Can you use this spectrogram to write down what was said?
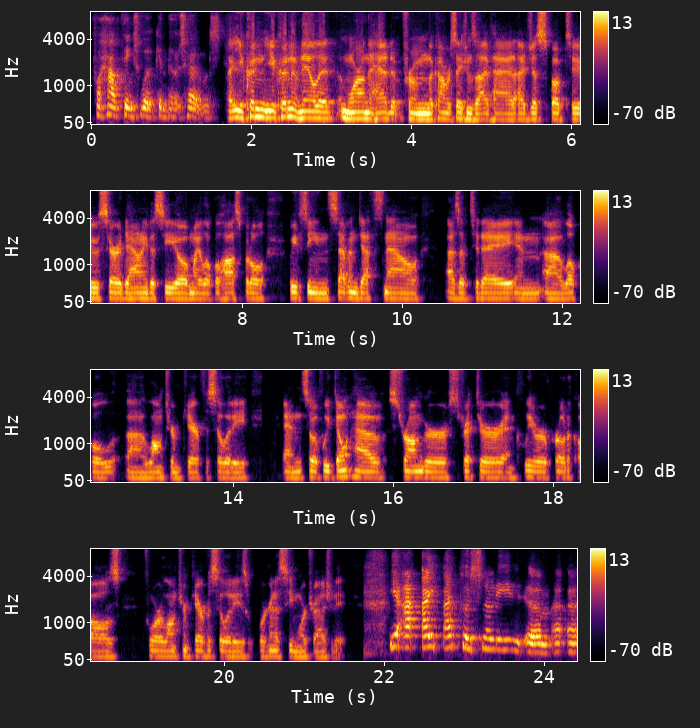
for how things work in those homes. Uh, you couldn't you couldn't have nailed it more on the head from the conversations I've had. I just spoke to Sarah Downey, the CEO of my local hospital. We've seen seven deaths now as of today in a local uh, long-term care facility. And so if we don't have stronger, stricter, and clearer protocols for long-term care facilities, we're going to see more tragedy. Yeah, I, I personally um, uh, uh,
